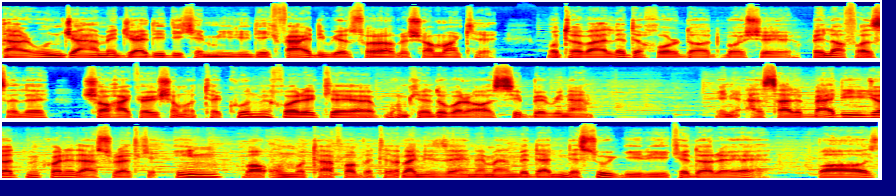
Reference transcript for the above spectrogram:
در اون جمع جدیدی که میرید یک فردی بیاد سراغ شما که متولد خرداد باشه بلافاصله شاخک های شما تکون می‌خوره که ممکنه دوباره آسیب ببینم یعنی اثر بدی ایجاد می‌کنه در صورت که این با اون متفاوته. ولی ذهن من به دلیل سوگیری که داره باز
